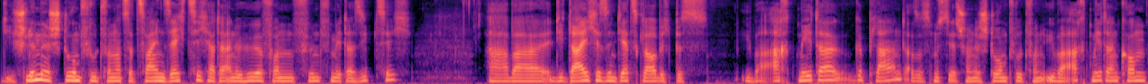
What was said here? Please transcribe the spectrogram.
Die schlimme Sturmflut von 1962 hatte eine Höhe von 5,70 Meter. Aber die Deiche sind jetzt, glaube ich, bis über acht Meter geplant. Also es müsste jetzt schon eine Sturmflut von über acht Metern kommen,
